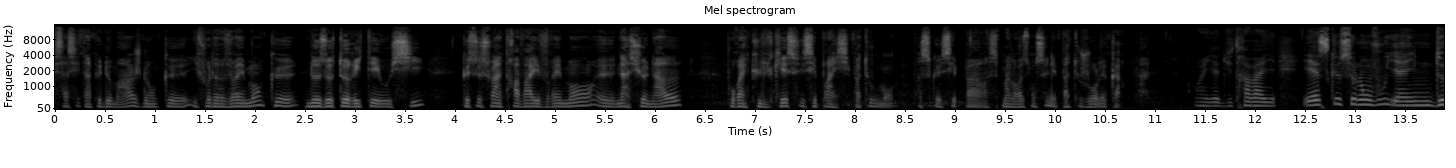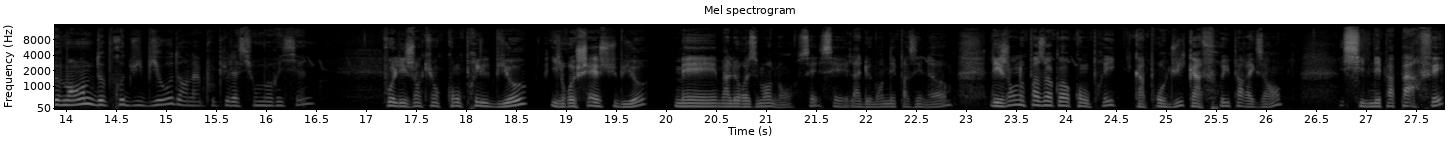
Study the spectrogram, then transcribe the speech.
ça, c'est un peu dommage. Donc, euh, il faudrait vraiment que nos autorités aussi, que ce soit un travail vraiment euh, national pour inculquer ce- ces principes à tout le monde. Parce que c'est pas, malheureusement, ce n'est pas toujours le cas. Oui, il y a du travail. Et est-ce que selon vous, il y a une demande de produits bio dans la population mauricienne? Pour les gens qui ont compris le bio, ils recherchent du bio, mais malheureusement, non. La demande n'est pas énorme. Les gens n'ont pas encore compris qu'un produit, qu'un fruit, par exemple, s'il n'est pas parfait,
